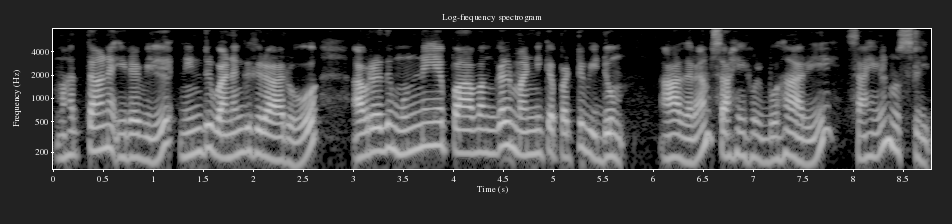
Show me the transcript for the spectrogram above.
மகத்தான இரவில் நின்று வணங்குகிறாரோ அவரது முன்னைய பாவங்கள் மன்னிக்கப்பட்டு விடும் ஆதரம் சஹிஹுல் புகாரி சஹில் முஸ்லிம்.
